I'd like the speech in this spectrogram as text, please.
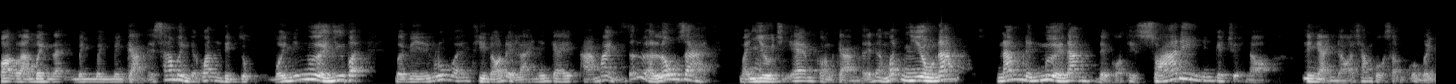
hoặc là mình lại, mình mình mình cảm thấy sao mình lại quan hệ tình dục với những người như vậy bởi vì lúc vậy thì nó để lại những cái ám ảnh rất là lâu dài mà dạ. nhiều chị em còn cảm thấy là mất nhiều năm 5 đến 10 năm để có thể xóa đi những cái chuyện đó hình ảnh đó trong cuộc sống của mình.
